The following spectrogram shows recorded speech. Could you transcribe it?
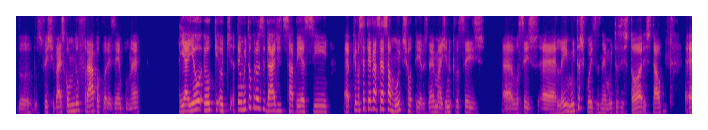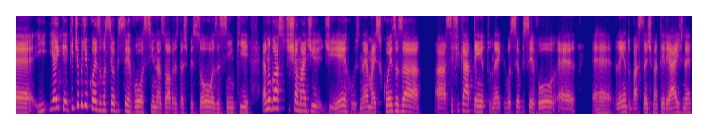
do, dos festivais, como no Frapa, por exemplo, né? E aí eu, eu, eu, tenho muita curiosidade de saber, assim, é porque você teve acesso a muitos roteiros, né? Imagino que vocês é, vocês é, leem muitas coisas, né? Muitas histórias tal. É, e, e, aí, que, que, tipo de coisa você observou, assim, nas obras das pessoas, assim, que... Eu não gosto de chamar de, de erros, né? Mas coisas a, a se ficar atento, né? Que você observou lendo bastante materiais, né?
